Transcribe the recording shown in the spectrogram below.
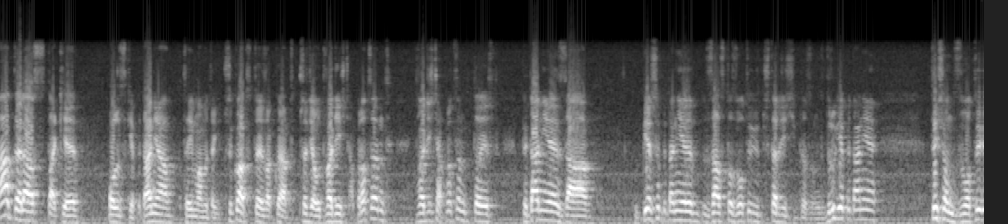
A teraz takie polskie pytania. Tutaj mamy taki przykład, to jest akurat przedział 20%. 20% to jest pytanie za. Pierwsze pytanie za 100 zł 40%. Drugie pytanie 1000 zł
